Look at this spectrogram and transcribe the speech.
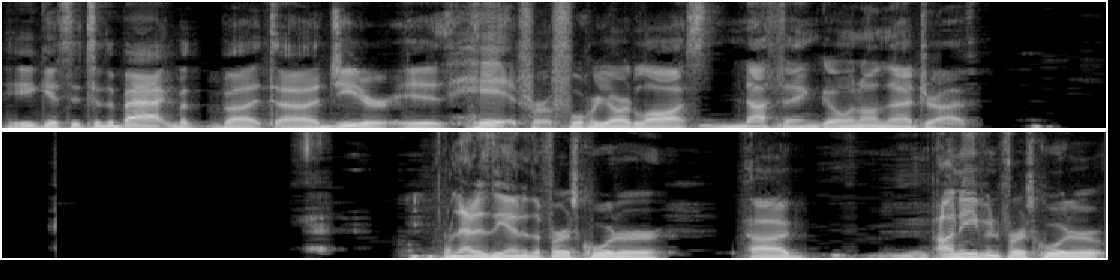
He gets it to the back, but but uh, Jeter is hit for a four yard loss. Nothing going on that drive. And that is the end of the first quarter. Uh, uneven first quarter.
